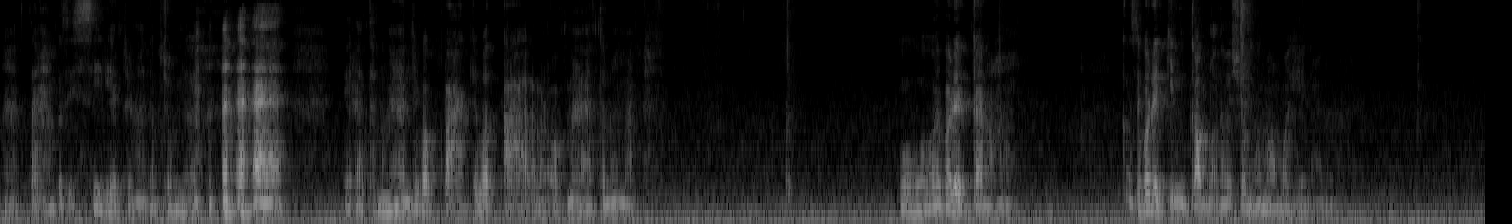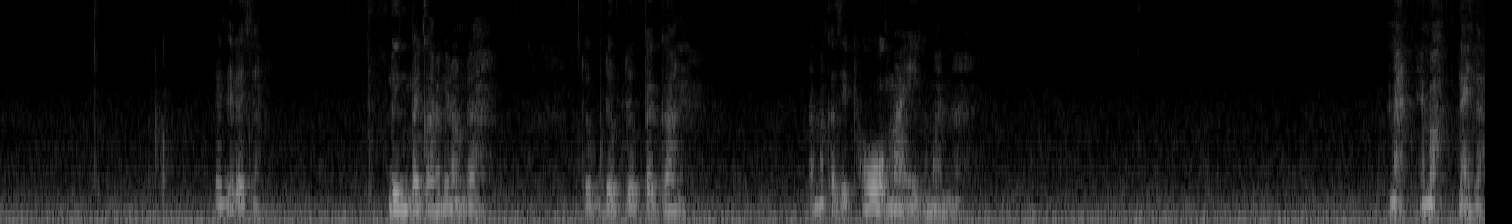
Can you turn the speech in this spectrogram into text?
หน้าตาก็สิซีเรียสจังนะท่านผู้ชมเนอะเวลาทำงานจะว่าปากจะว่าตาแล้วมันออกมาอัตโนมัติ โอ้ยประเด็นกันเนาะก็สิประเด็นกินกล่อมหรอท่านผู้ชมมองมาเห็นเนาะ ไม่สิเลยสันดึงไปก่อนนะพี่น้องเด้อดึบดึบดึบไปก่อน แล้วมันก็สิโพกมาเองของมันนะนั่นเห็นปะไหนล่ะ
